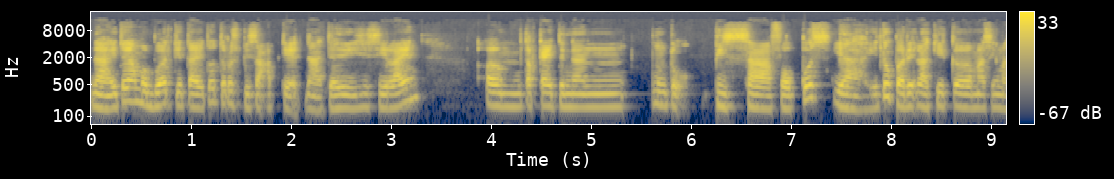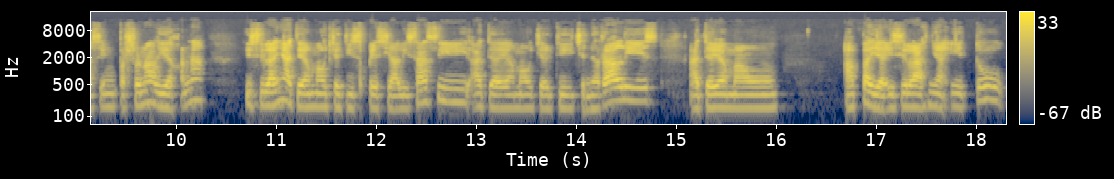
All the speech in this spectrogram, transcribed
Nah, itu yang membuat kita itu terus bisa update. Nah, dari sisi lain em, terkait dengan untuk bisa fokus, ya itu balik lagi ke masing-masing personal ya, karena istilahnya ada yang mau jadi spesialisasi, ada yang mau jadi generalis, ada yang mau apa ya istilahnya itu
